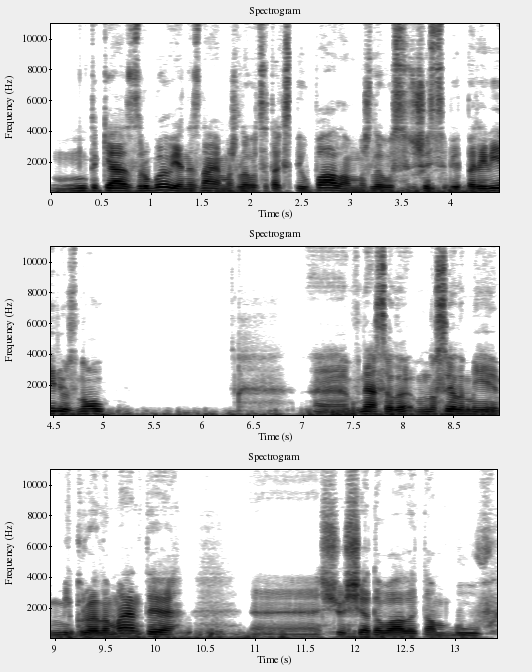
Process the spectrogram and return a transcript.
ну, таке зробив, я не знаю, можливо це так співпало, можливо щось собі перевірю знов. Внесли, вносили ми мікроелементи, що ще давали, там був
